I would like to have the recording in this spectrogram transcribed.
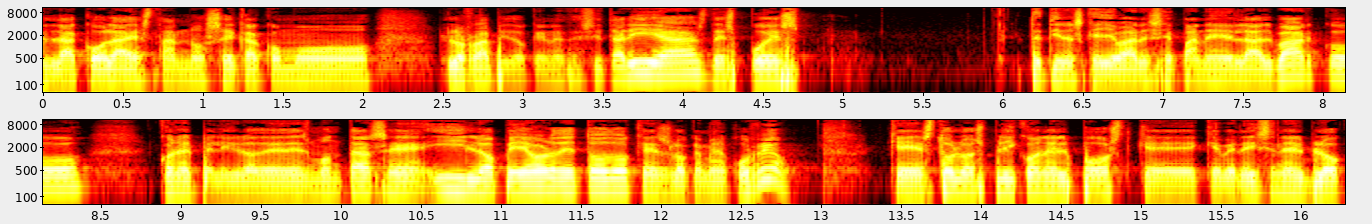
la cola esta no seca como lo rápido que necesitarías, después te tienes que llevar ese panel al barco con el peligro de desmontarse y lo peor de todo que es lo que me ocurrió que esto lo explico en el post que, veréis en el blog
